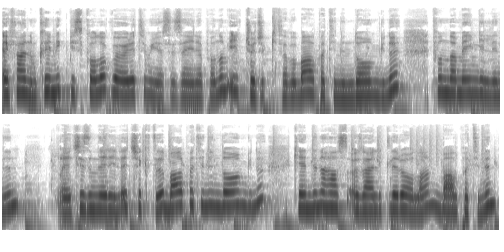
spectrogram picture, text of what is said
Efendim klinik psikolog ve öğretim üyesi Zeynep Hanım ilk çocuk kitabı Balpati'nin doğum günü Funda Mengilli'nin e, çizimleriyle çıktı. Balpati'nin doğum günü kendine has özellikleri olan Balpati'nin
